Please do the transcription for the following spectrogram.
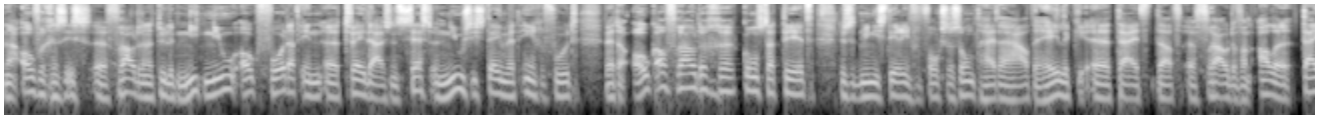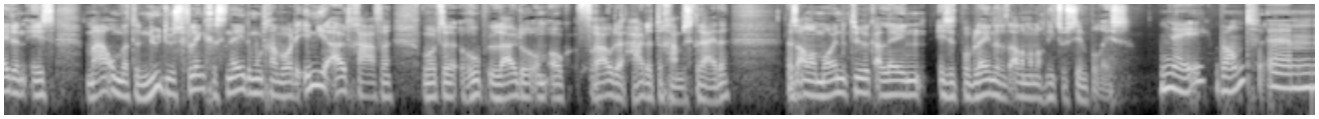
Nou, overigens is eh, fraude natuurlijk niet nieuw. Ook voordat in eh, 2006 een nieuw systeem werd ingevoerd, werd er ook al fraude geconstateerd. Dus het ministerie van Volksgezondheid herhaalt de hele eh, tijd dat eh, fraude van alle tijden is. Maar omdat er nu dus flink gesneden moet gaan worden in die uitgaven, wordt de roep luider om ook fraude harder te gaan bestrijden. Dat is allemaal mooi natuurlijk, alleen is het probleem dat het allemaal nog niet zo simpel is. Nee, want ehm,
